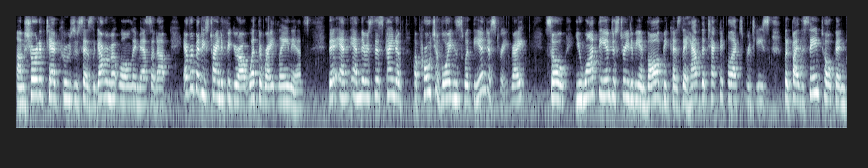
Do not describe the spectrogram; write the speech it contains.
Um, short of Ted Cruz, who says the government will only mess it up, everybody's trying to figure out what the right lane is and and there's this kind of approach avoidance with the industry, right? So you want the industry to be involved because they have the technical expertise, but by the same token,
